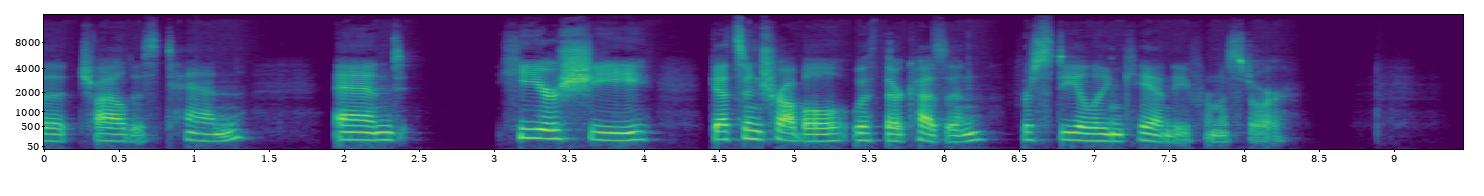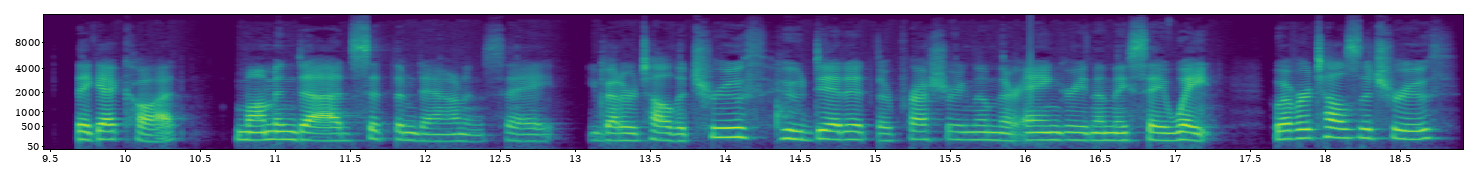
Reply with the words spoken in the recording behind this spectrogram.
the child is 10 and he or she gets in trouble with their cousin for stealing candy from a store. They get caught. Mom and dad sit them down and say, You better tell the truth. Who did it? They're pressuring them. They're angry. And then they say, Wait, whoever tells the truth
